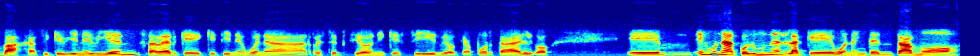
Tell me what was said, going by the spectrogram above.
baja, así que viene bien saber que, tiene buena recepción y que sirve o que aporta algo. Eh, es una columna en la que, bueno, intentamos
